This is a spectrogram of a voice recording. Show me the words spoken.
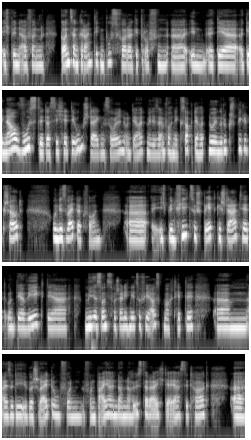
ich bin auf einen ganz einen grantigen Busfahrer getroffen, in, der genau wusste, dass ich hätte umsteigen sollen. Und der hat mir das einfach nicht gesagt. Der hat nur in den Rückspiegel geschaut und ist weitergefahren. Äh, ich bin viel zu spät gestartet und der Weg, der mir sonst wahrscheinlich nicht so viel ausgemacht hätte, ähm, also die Überschreitung von, von Bayern dann nach Österreich, der erste Tag, äh,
